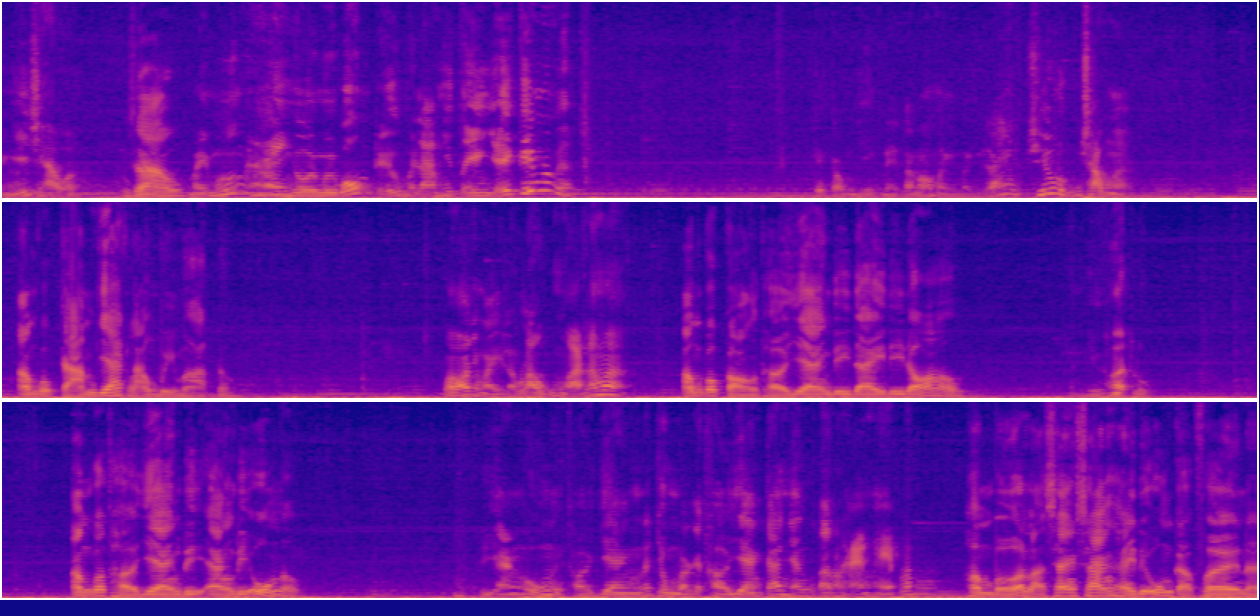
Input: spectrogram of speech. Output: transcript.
Mày nghĩ sao hả? Sao? Mày mướn hai người 14 triệu mày làm như tiền dễ kiếm lắm nè. Cái công việc này tao nói mày mày ráng xíu là cũng xong à. Ông có cảm giác là ông bị mệt không? Có cho mày lâu lâu cũng mệt lắm á. Ông có còn thời gian đi đây đi đó không? Hình như hết luôn ông có thời gian đi ăn đi uống không? Đi ăn uống thì thời gian nói chung là cái thời gian cá nhân của tao nó hạn hẹp lắm. Hôm bữa là sáng sáng hay đi uống cà phê nè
